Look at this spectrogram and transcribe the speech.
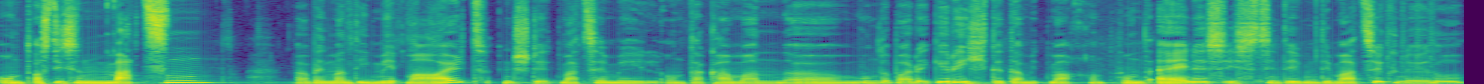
Und aus diesen Matzen, äh, wenn man die malt, entsteht Matzemehl. Und da kann man äh, wunderbare Gerichte damit machen. Und eines ist, sind eben die Matzeknödel,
